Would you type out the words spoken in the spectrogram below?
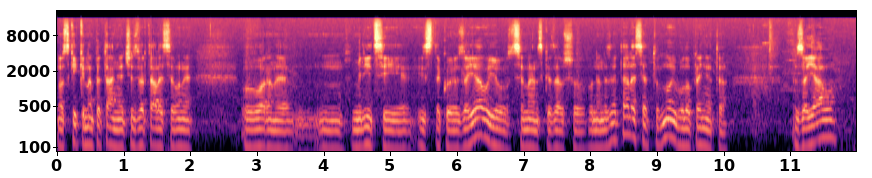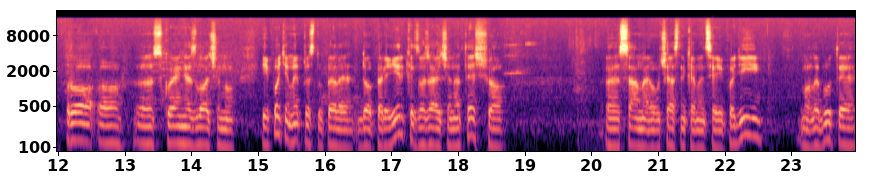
оскільки на питання, чи зверталися вони в органи міліції із такою заявою, Семен сказав, що вони не зверталися, то мною було прийнято заяву про е, скоєння злочину. І потім ми приступили до перевірки, зважаючи на те, що е, саме учасниками цієї події могли бути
